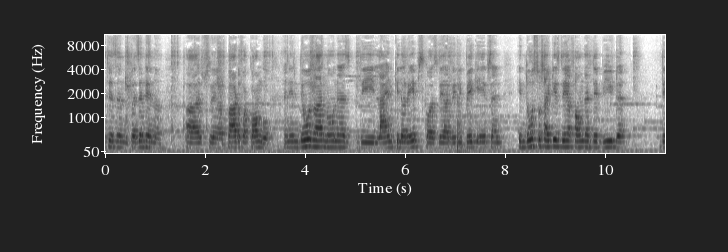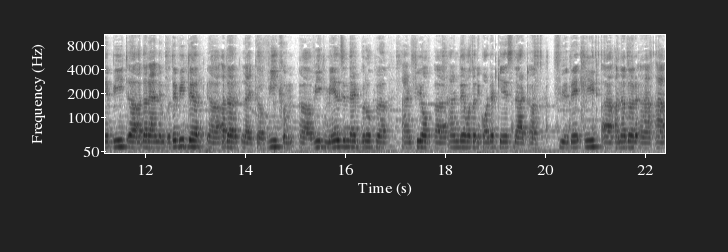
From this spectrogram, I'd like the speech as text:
it is in, present in. Uh, uh, uh, part of a Congo, and in those are known as the lion killer apes because they are really big apes, and in those societies they have found that they beat uh, they beat uh, other anim- they beat their uh, other like uh, weak um, weak males in that group and few of and there was a recorded case that they eat uh, another uh, uh,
